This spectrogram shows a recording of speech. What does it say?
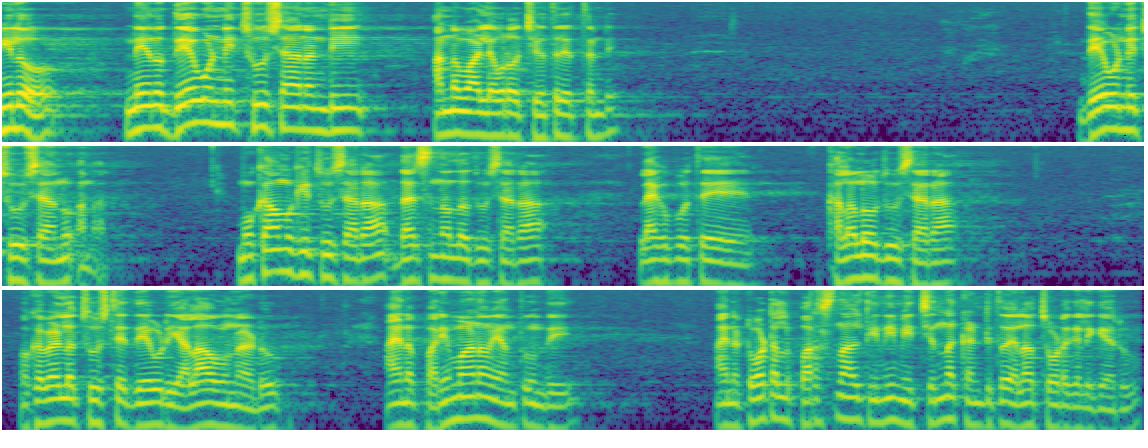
మీలో నేను దేవుణ్ణి చూశానండి అన్న వాళ్ళు ఎవరో చేతులు ఎత్తండి. దేవుణ్ణి చూశాను అన్నారు. ముఖాముఖి చూశారా? దర్శనంలో చూశారా? లేకపోతే కలలో చూశారా? ఒకవేళ చూస్తే దేవుడు ఎలా ఉన్నాడు? ఆయన పరిమాణం ఎంత ఉంది? ఆయన టోటల్ పర్సనాలిటీని మీ చిన్న కంటితో ఎలా చూడగలిగారు?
